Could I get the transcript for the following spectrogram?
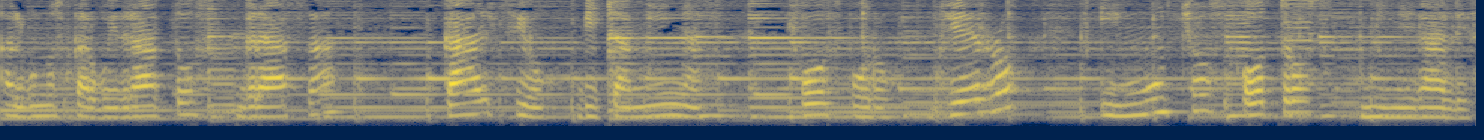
algunos carbohidratos, grasa, calcio, vitaminas, fósforo, hierro y muchos otros minerales.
